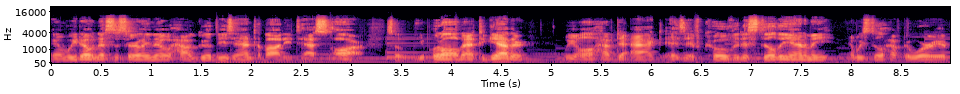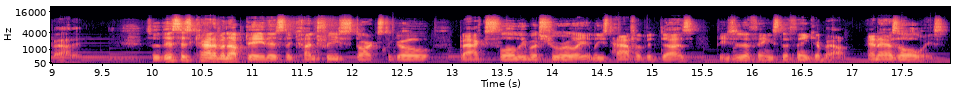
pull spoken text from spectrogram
and we don't necessarily know how good these antibody tests are. So you put all that together, we all have to act as if COVID is still the enemy and we still have to worry about it. So this is kind of an update as the country starts to go back slowly but surely, at least half of it does. These are the things to think about. And as always,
